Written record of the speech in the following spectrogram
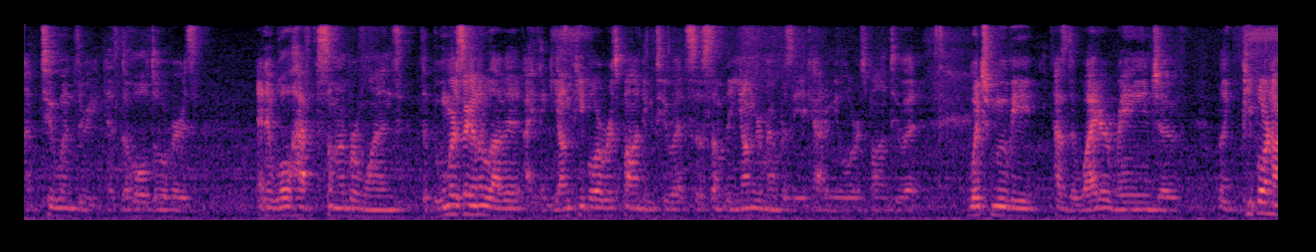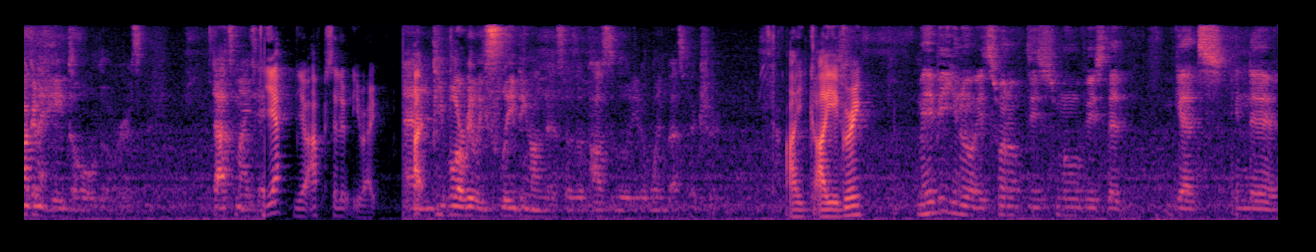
at two and three is the Holdovers. And it will have some number ones. The boomers are going to love it. I think young people are responding to it, so some of the younger members of the Academy will respond to it. Which movie has the wider range of, like, people are not going to hate the Holdovers. That's my take. yeah, you're absolutely right. And people are really sleeping on this as a possibility to win Best Picture. I, I agree. Maybe you know it's one of these movies that gets in the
